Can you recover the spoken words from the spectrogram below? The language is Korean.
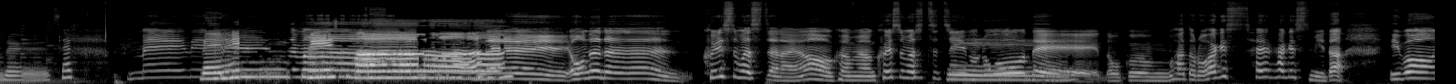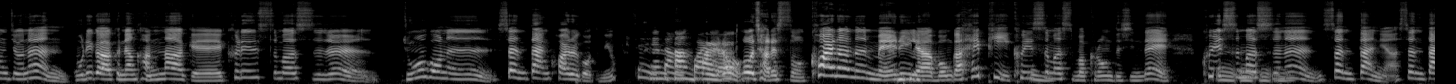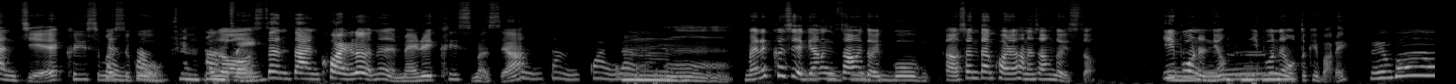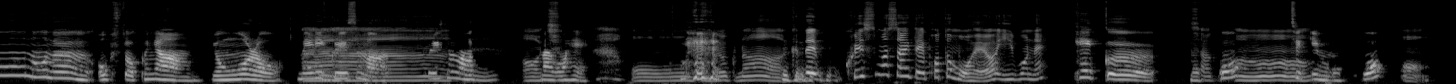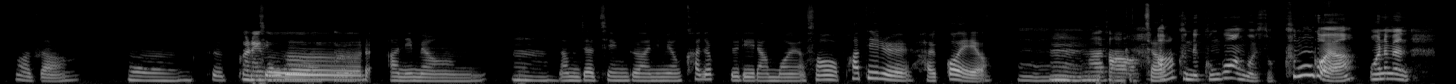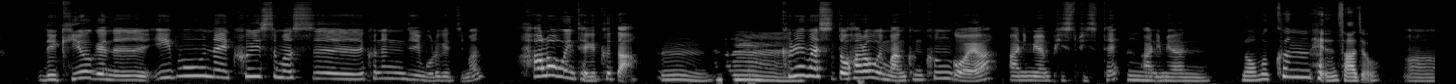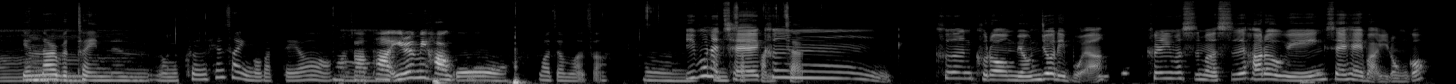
하나 둘 셋. Merry Merry Christmas! 네, 오늘은 크리스마스잖아요. 그러면 크리스마스 특집으로 네. 네, 녹음하도록 하겠, 해- 하겠습니다. 이번 주는 우리가 그냥 간단하게 크리스마스를 중국어는 싼딴 콰이러거든요. 생땅 콰이러. 어 잘했어. 快樂는 merry야. 음. 뭔가 happy Christmas 막 그런 뜻인데 음, 크리스마스는 싼딴이야. 싼딴제 크리스마스고. 그래서 싼딴 콰이러는 메리 크리스마스야. 聖誕快樂. 음. Merry Chris 얘기하는 사람도 있고 아 聖誕快樂 하는 사람도 있어. 일본은요? 음. 일본은 어떻게 말해? 일본어는 없어. 그냥 영어로 Merry 아. Christmas. Christmas. 라고 음. 어, 해. 어, 그렇구나. 근데 크리스마스 할 때 보통 뭐 해요? 일본에? 케이크 사- 먹고 어, 치킨 먹고 어. 맞아. 어, 그 그리고 친구 그, 아니면 음, 남자친구 아니면 가족들이랑 모여서 파티를 할 거예요. 음, 맞아. 그쵸? 아, 근데 궁금한 거 있어. 큰 거야? 왜냐면 내 기억에는 이분의 크리스마스 크는지 모르겠지만 할로윈 되게 크다. 음. 음, 크리스마스도 할로윈만큼 큰 거야? 아니면 비슷비슷해? 음. 아니면 너무 큰 행사죠. 어... 옛날부터 있는 너무 큰 행사인 것 같아요. 맞아. 어. 다 이름이 하고. 맞아, 맞아. 어, 이분의 제일. 큰, 큰 그런 명절이 뭐야? 크리스마스, 할로윈, 새해 막 이런 거?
